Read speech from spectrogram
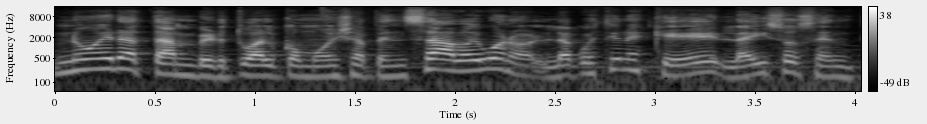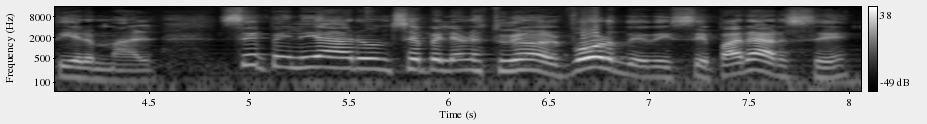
no era tan virtual como ella pensaba y bueno, la cuestión es que la hizo sentir mal. Se pelearon, se pelearon, estuvieron al borde de separarse,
